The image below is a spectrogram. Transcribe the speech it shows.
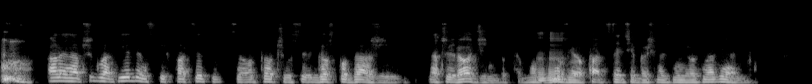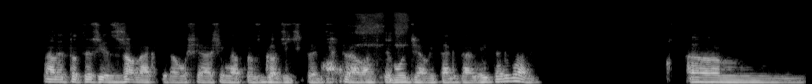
ale na przykład jeden z tych facetów, co otoczył sobie gospodarzy, znaczy rodzin, bo tam Mhm. mówię o facecie, bośmy z nim rozmawiali, ale to też jest żona, która musiała się na to zgodzić, która nie brała w tym udział i tak dalej, i tak dalej. Em,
